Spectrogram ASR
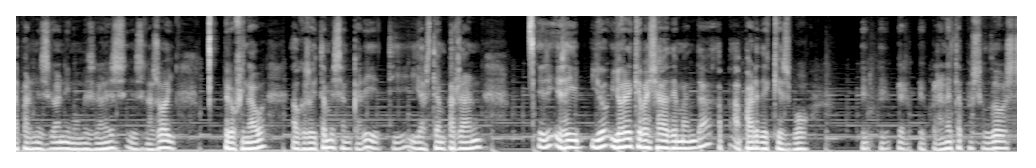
la part més gran i molt més gran és, és gasoil, però al final el gasoil també s'ha encarit i, i ja estem parlant... És, és a dir, jo, jo crec que baixar la demanda, a, a part de que és bo per, per, per, per planeta, per CO2,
